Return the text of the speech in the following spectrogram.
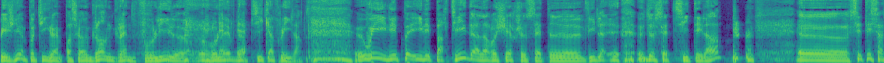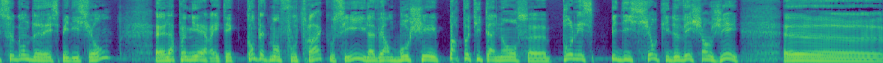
Mais je dis un petit grain, parce qu'un grand grain de folie le relève de la psychiatrie, là. Euh, oui, il est, il est parti à la recherche de cette euh, ville, euh, de cette cité-là. Euh, C'était sa seconde expédition. Euh, la première était complètement foutraque aussi. Il avait embauché par petite annonce euh, pour une expédition qui devait changer euh,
